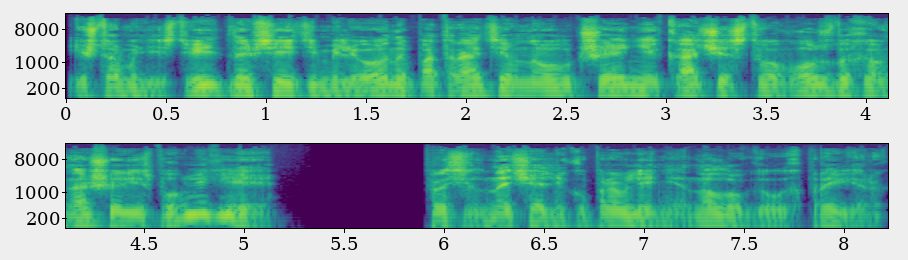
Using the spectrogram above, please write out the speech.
И что мы действительно все эти миллионы потратим на улучшение качества воздуха в нашей республике? — спросил начальник управления налоговых проверок.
